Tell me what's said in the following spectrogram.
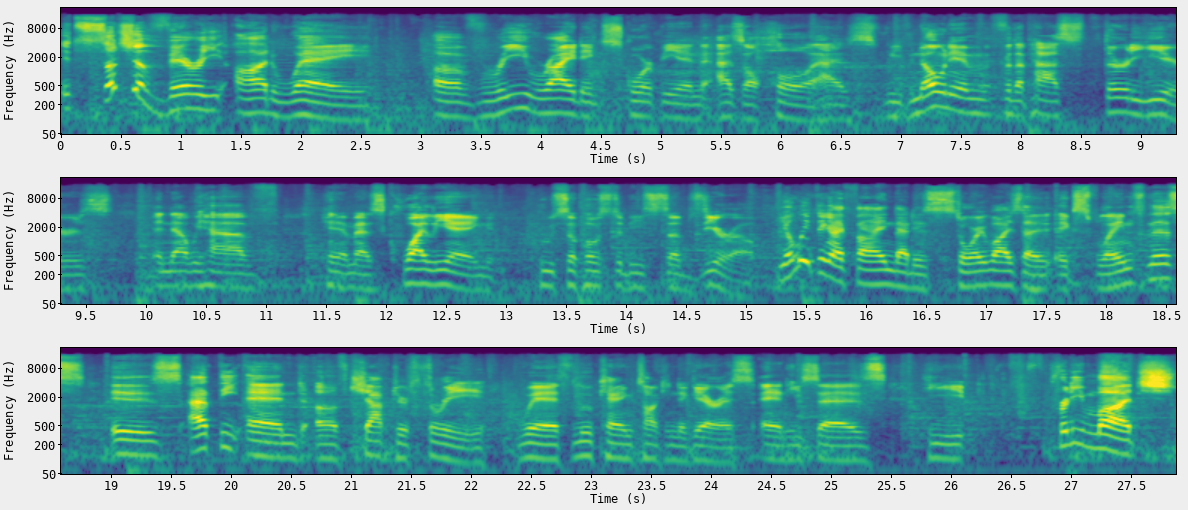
It's such a very odd way of rewriting Scorpion as a whole, as we've known him for the past 30 years, and now we have him as Kuai Liang, who's supposed to be Sub-Zero. The only thing I find that is story-wise that explains this is at the end of Chapter 3 with Liu Kang talking to Geras, and he says he pretty much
